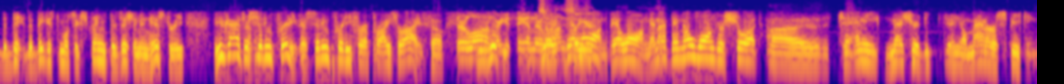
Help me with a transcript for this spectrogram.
the, big, the biggest, most extreme position in history, these guys are sitting pretty. They're sitting pretty for a price rise. So they're long. Are you saying they're so, long? They're so long. They're long. They're not. They're no longer short uh, to any measured, you know, manner of speaking.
